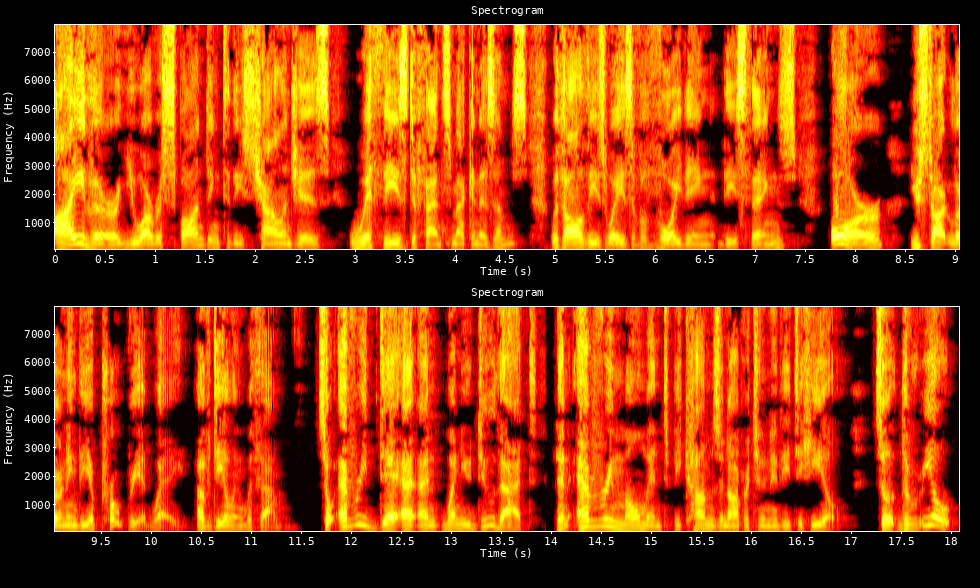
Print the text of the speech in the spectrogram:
either you are responding to these challenges with these defense mechanisms, with all these ways of avoiding these things, or you start learning the appropriate way of dealing with them. So every day, and when you do that, then every moment becomes an opportunity to heal. So the real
